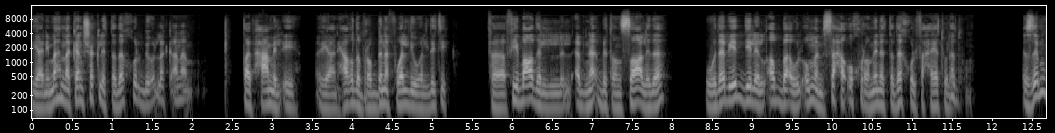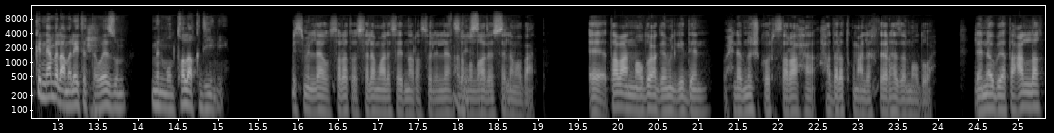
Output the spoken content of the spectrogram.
يعني مهما كان شكل التدخُّل بيقول لك أنا طيب هاعمل إيه؟ يعني هاغضب ربنا في والدي ووالدتي؟ ففي بعض ال الأبناء بتنصاع لده، وده بيدّي للأب أو الأم مساحة أخرى من التدخُّل في حياة ولادهم. إزاي ممكن نعمل عملية التوازن من منطلق ديني؟ بسم الله والصلاة والسلام على سيدنا رسول الله صلى الله عليه. وسلم وبعد. آآ طبعًا موضوع جميل جدًا، وإحنا بنشكر صراحة حضراتكم على اختيار هذا الموضوع، لأنه بيتعلق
